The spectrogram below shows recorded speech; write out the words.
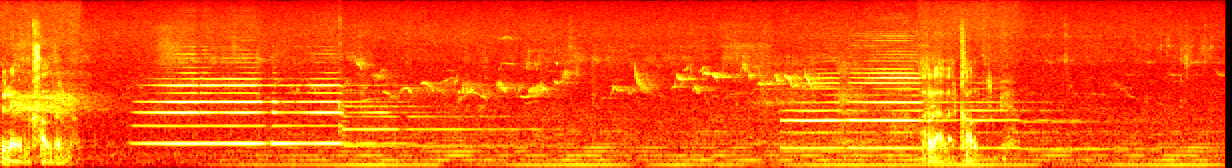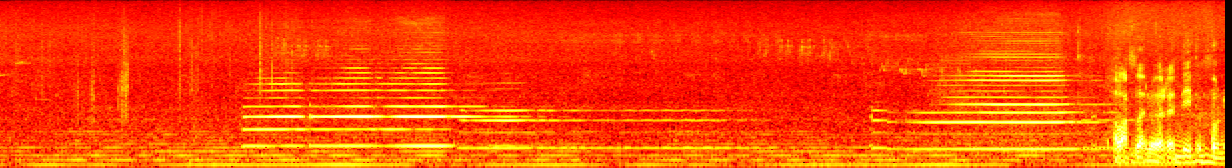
Yüreğimi kaldırma. Hala kaldırmıyor. Babamdan öğrendiydim bunu.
